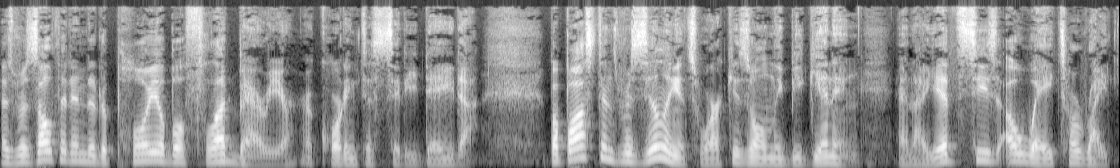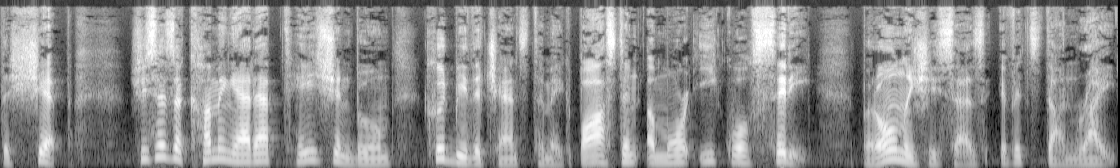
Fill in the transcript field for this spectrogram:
has resulted in a deployable flood barrier, according to city data. But Boston's resilience work is only beginning, and Ayed sees a way to right the ship. She says a coming adaptation boom could be the chance to make Boston a more equal city, but only, she says, if it's done right.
